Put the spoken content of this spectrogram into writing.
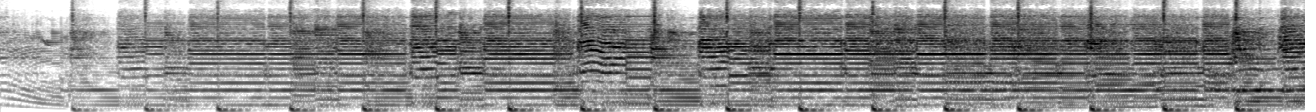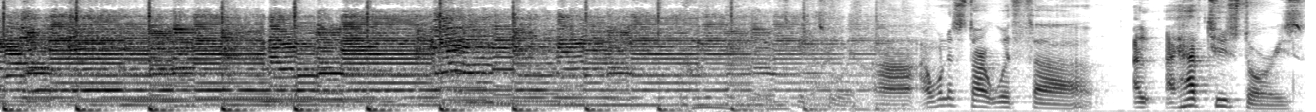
Uh, I want to start with. Uh, I, I have two stories,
